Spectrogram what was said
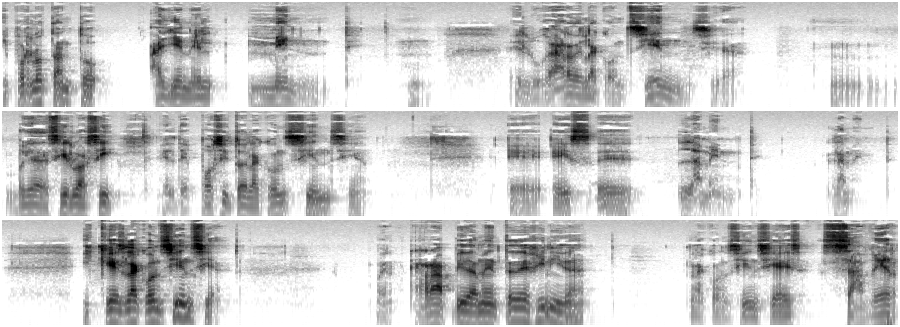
y por lo tanto hay en él mente, el lugar de la conciencia, voy a decirlo así, el depósito de la conciencia eh, es eh, la mente, la mente. ¿Y qué es la conciencia? Bueno, rápidamente definida, la conciencia es saber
